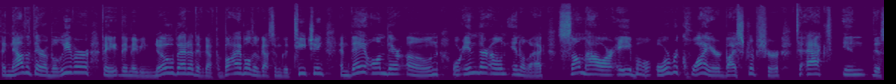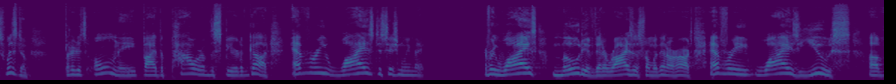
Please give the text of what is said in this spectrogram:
That now that they're a believer, they, they maybe know better, they've got the Bible, they've got some good teaching, and they on their own or in their own intellect somehow are able or required by Scripture to act in this wisdom. But it is only by the power of the Spirit of God. Every wise decision we make, Every wise motive that arises from within our hearts, every wise use of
